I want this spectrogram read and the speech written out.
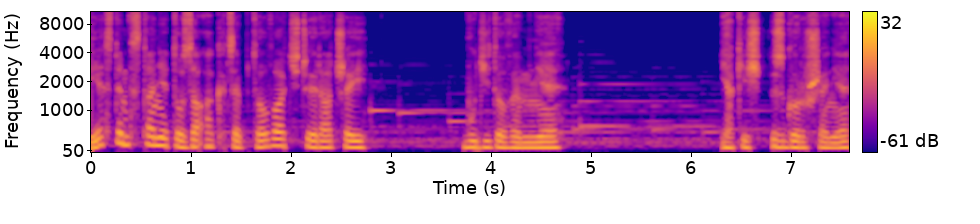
jestem w stanie to zaakceptować, czy raczej budzi to we mnie jakieś zgorszenie,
